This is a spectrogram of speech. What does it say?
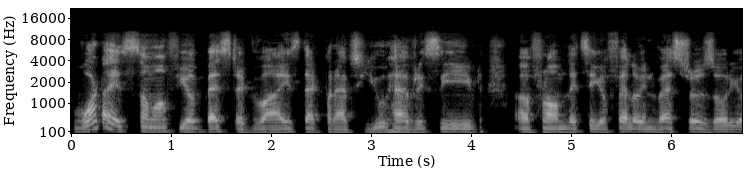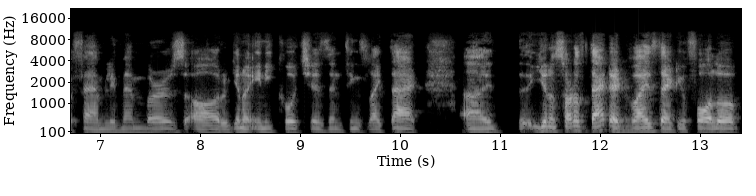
what are some of your best advice that perhaps you have received uh, from let's say your fellow investors or your family members or you know any coaches and things like that? You know sort of that advice that you follow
